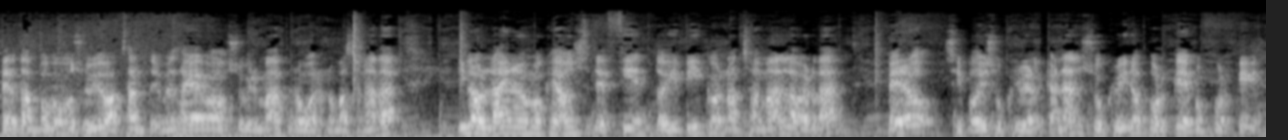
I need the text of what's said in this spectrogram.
Pero tampoco hemos subido bastante. Yo pensaba que íbamos a subir más, pero bueno, no pasa nada. Y los likes nos hemos quedado en 700 y pico, no está mal, la verdad. Pero si podéis suscribir al canal, suscribiros. ¿Por qué? Pues porque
